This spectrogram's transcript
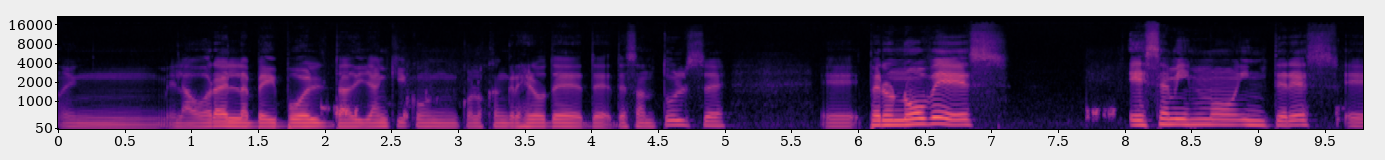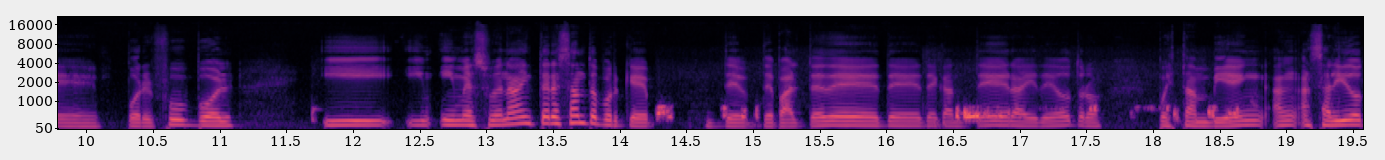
en, en la hora en la béisbol Daddy Yankee con, con los cangrejeros de, de, de. Eh, pero no ves ese mismo interés eh, por el fútbol y, y, me suena interesante porque de, de parte de, de, cantera y de otros, pues también han, salido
